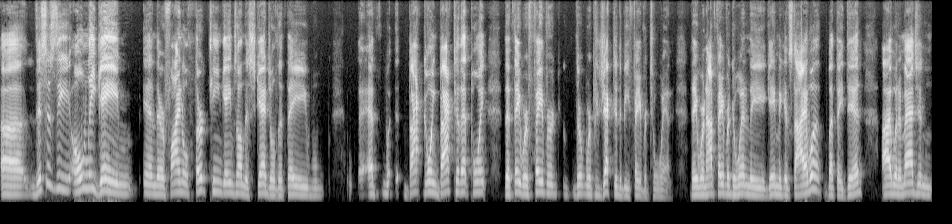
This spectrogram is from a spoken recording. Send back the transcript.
uh, this is the only game in their final 13 games on the schedule that they at back going back to that point that they were favored they were projected to be favored to win they were not favored to win the game against iowa but they did I would imagine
